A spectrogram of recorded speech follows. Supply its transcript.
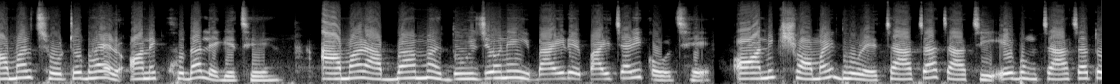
আমার ছোট ভাইয়ের অনেক ক্ষুধা লেগেছে। আমার আব্বা আম্মা দুজনেই বাইরে পাইচারি করছে। অনেক সময় ধরে চাচা, চাচি এবং চাচা তো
